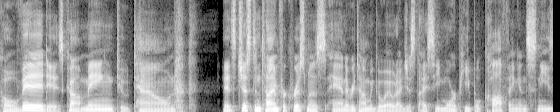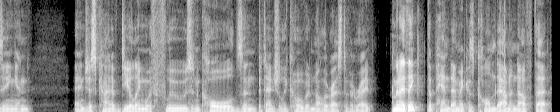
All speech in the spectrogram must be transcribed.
COVID is coming to town. it's just in time for Christmas, and every time we go out, I just I see more people coughing and sneezing and and just kind of dealing with flus and colds and potentially COVID and all the rest of it, right? I mean, I think the pandemic has calmed down enough that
